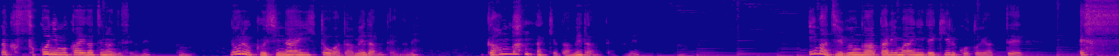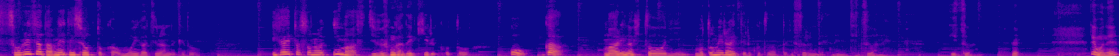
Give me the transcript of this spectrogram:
なんかそこに向かいがちなんですよね。うん。努力しない人はダメだみたいなね。頑張んなきゃダメだみたいなね、今自分が当たり前にできることやってえそれじゃダメでしょとか思いがちなんだけど意外とその今自分ができることをが周りの人に求められてることだったりするんだよね。実はね。実はね。でもね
